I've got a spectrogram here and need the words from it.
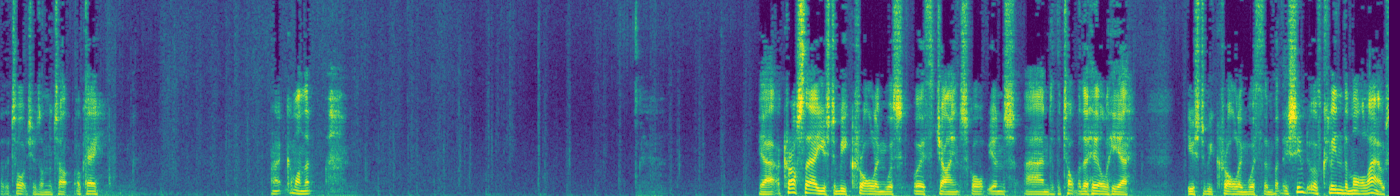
But the torches on the top. Okay. Alright, come on then. Yeah, across there used to be crawling with with giant scorpions, and the top of the hill here used to be crawling with them, but they seem to have cleaned them all out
